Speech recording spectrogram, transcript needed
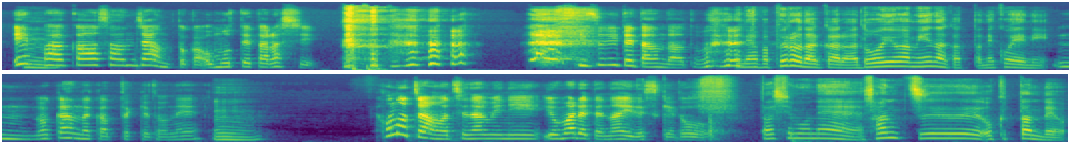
「え、うん。パーカーさんじゃん」とか思ってたらしい 気づいてたんだと思って。やっぱプロだから動揺は見えなかったね声に。うん分かんなかったけどね。うん。ほのちゃんはちなみに読まれてないですけど。私もね3通送ったんだよ。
